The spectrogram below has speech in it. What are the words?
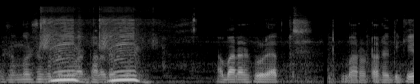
অসংখ্য অসংখ্য ধন্যবাদ ভালো থাকবেন আবার আসব রাত বারোটার দিকে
